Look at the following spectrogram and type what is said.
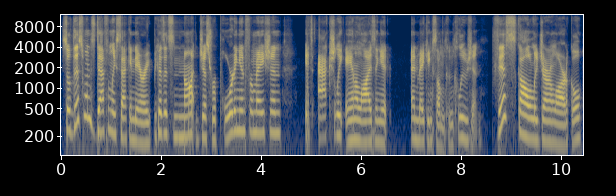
So this one's definitely secondary because it's not just reporting information, it's actually analyzing it and making some conclusion. This scholarly journal article,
